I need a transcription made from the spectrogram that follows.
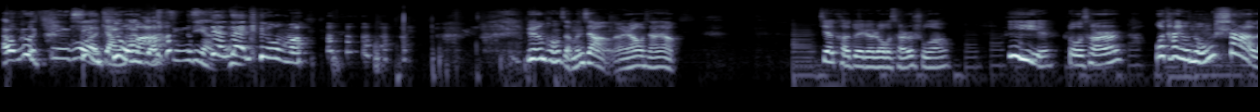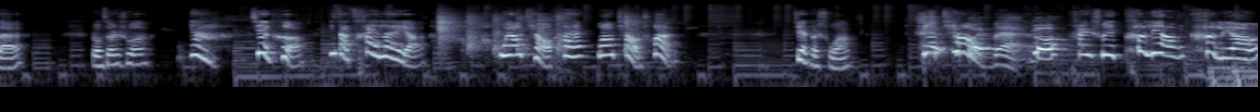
哎，我没有听过，现讲 Q 吗较经典。现在 Q 吗？岳云鹏怎么讲呢？让我想想，杰克对着肉丝儿说：“咦，肉丝儿，我他又弄啥了？”肉丝儿说：“呀，杰克，你咋才来呀？我要跳海，我要跳船。”杰克说：“别跳呗，海水可凉可凉。”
